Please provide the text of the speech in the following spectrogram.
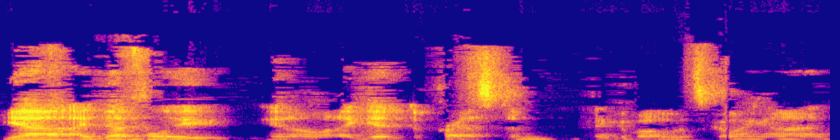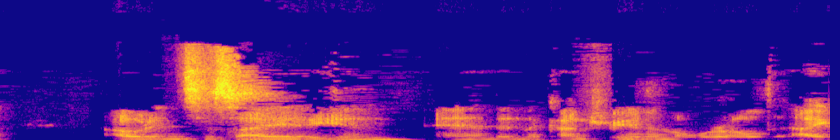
yeah, I definitely, you know, when I get depressed and think about what's going on out in society and and in the country and in the world, I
